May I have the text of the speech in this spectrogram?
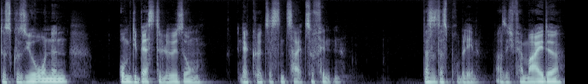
Diskussionen, um die beste Lösung in der kürzesten Zeit zu finden. Das ist das Problem. Also ich vermeide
